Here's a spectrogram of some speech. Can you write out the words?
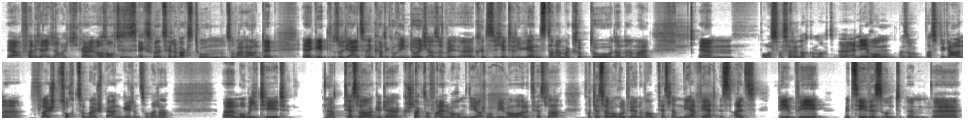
Ja, fand ich eigentlich auch richtig geil. Also auch dieses exponentielle Wachstum und so weiter. Und denn er geht so die einzelnen Kategorien durch. Also äh, künstliche Intelligenz, dann einmal Krypto, dann einmal, ähm, boah, was, was hat er noch gemacht? Äh, Ernährung, also was vegane Fleischzucht zum Beispiel angeht und so weiter. Äh, Mobilität. Ja. Tesla geht ja stark darauf ein, warum die Automobilbauer alle Tesla von Tesla überholt werden und warum Tesla mehr wert ist als BMW, Mercedes und ähm, äh,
